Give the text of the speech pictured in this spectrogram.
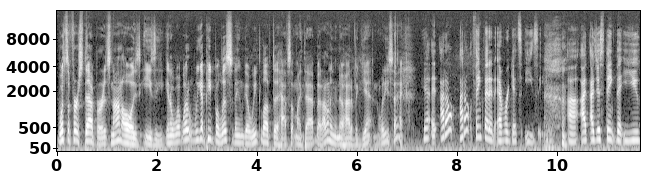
what's the first step, or it's not always easy. You know, what, what we got people listening and go, "We'd love to have something like that, but I don't even know how to begin." What do you say? Yeah, it, I don't. I don't think that it ever gets easy. uh, I, I just think that you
